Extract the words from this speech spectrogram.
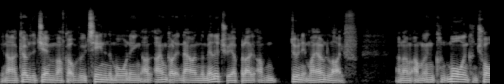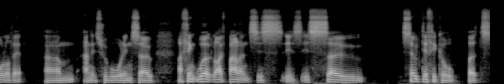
You know i go to the gym i've got a routine in the morning. I, I haven't got it now in the military but I, i'm doing it in my own life and I'm, I'm in, more in control of it, um, and it's rewarding. So I think work-life balance is is is so so difficult, but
